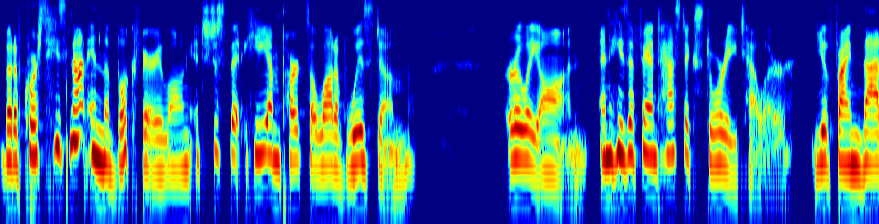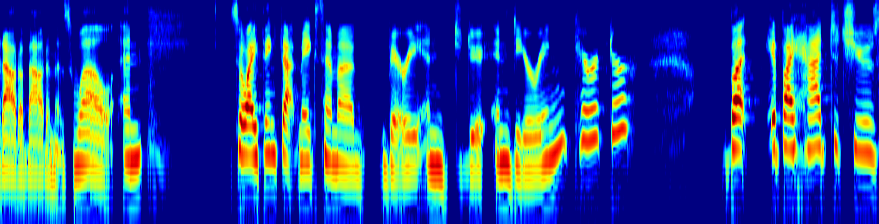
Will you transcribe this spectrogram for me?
but of course, he's not in the book very long. It's just that he imparts a lot of wisdom early on, and he's a fantastic storyteller. You'll find that out about him as well. And so I think that makes him a very ende- endearing character. But if I had to choose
